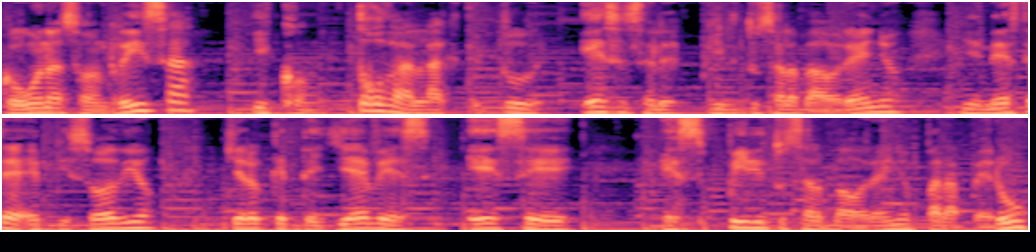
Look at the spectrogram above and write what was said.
con una sonrisa y con toda la actitud. Ese es el espíritu salvadoreño y en este episodio quiero que te lleves ese espíritu salvadoreño para Perú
